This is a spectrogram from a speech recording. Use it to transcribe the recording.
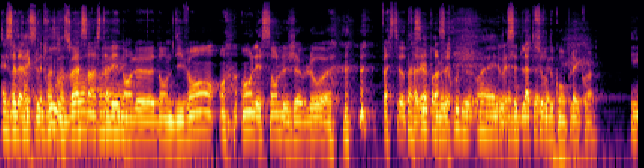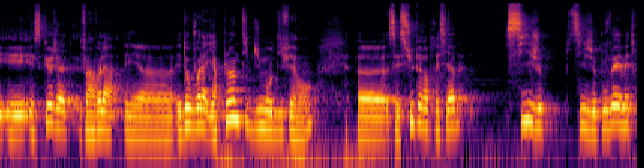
celle avec le trou, va, s'installer dans, le, dans le divan en, laissant le javelot euh, passer au travers. par le trou de... c'est de l'absurde complet, quoi. Et, est-ce que. Enfin voilà, euh, et, donc voilà, il y a plein de types d'humour différents. c'est super appréciable. Si je si je pouvais mettre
